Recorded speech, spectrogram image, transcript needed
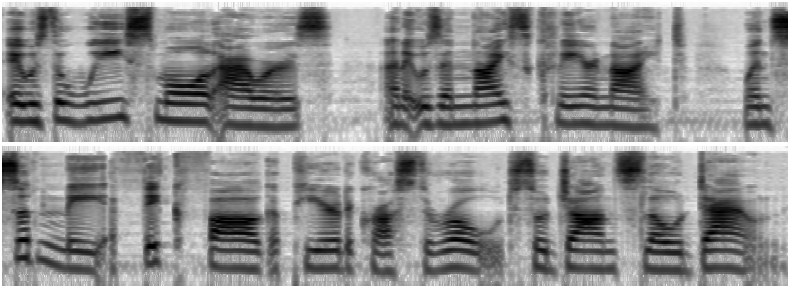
It was the wee small hours, and it was a nice clear night when suddenly a thick fog appeared across the road, so John slowed down.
